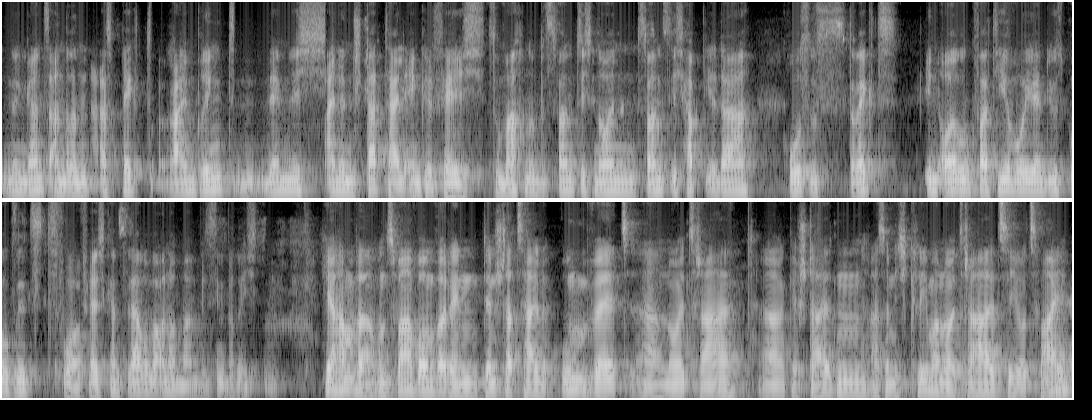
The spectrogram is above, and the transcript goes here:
einen ganz anderen Aspekt reinbringt, nämlich einen Stadtteil enkelfähig zu machen. Und bis 2029 habt ihr da Großes direkt in eurem Quartier, wo ihr in Duisburg sitzt, vor. Vielleicht kannst du darüber auch noch mal ein bisschen berichten. Hier haben wir, und zwar wollen wir den, den Stadtteil umweltneutral äh, gestalten, also nicht klimaneutral, CO2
